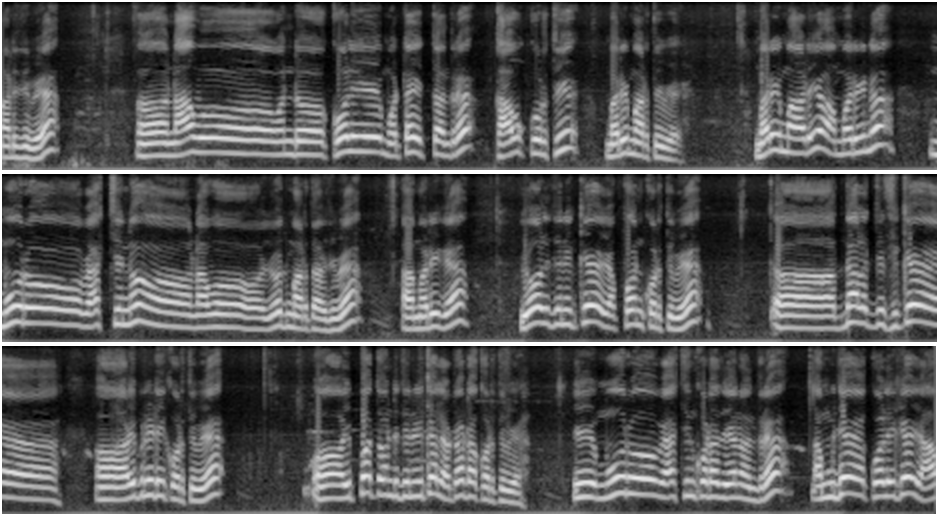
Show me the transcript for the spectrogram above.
ಮಾಡಿದ್ದೀವಿ. ನಾವು ಒಂದು ಕೋಳಿ ಮೊಟ್ಟೆ ಇತ್ತಂದರೆ ಕಾವು ಕೂರಿಸಿ ಮರಿ ಮಾಡ್ತೀವಿ ಮರಿ ಮಾಡಿ ಆ ಮರಿನ ಮೂರು ವ್ಯಾಕ್ಸಿನ್ನು ನಾವು ಯೂಸ್ ಮಾಡ್ತಾ ಇದ್ದೀವಿ. ಆ ಮರಿಗೆ ಏಳು ದಿನಕ್ಕೆ ಎಫ್ ಒನ್ ಕೊಡ್ತೀವಿ. ಹದಿನಾಲ್ಕು ದಿವಸಕ್ಕೆ ಹೈಬ್ರಿಡಿ ಕೊಡ್ತೀವಿ. ಇಪ್ಪತ್ತೊಂದು ದಿನಕ್ಕೆ ಲೆಟೋಟ ಕೊಡ್ತೀವಿ. ಈ ಮೂರು ವ್ಯಾಕ್ಸಿನ್ ಕೊಡೋದು ಏನು ಅಂದರೆ ನಮಗೆ ಕೋಳಿಗೆ ಯಾವ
